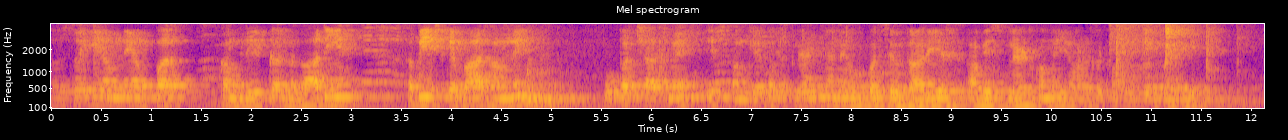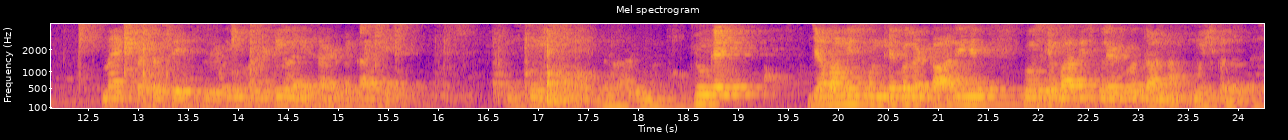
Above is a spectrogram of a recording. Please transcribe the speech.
दोस्तों, ये हमने अब पर कंप्लीट कर लगा दिए। अभी इसके बाद हमने ऊपर छत में इस पंखे को प्लेट मैंने ऊपर से उतारी है। अब इस प्लेट को मैं यहाँ से कर पड़ेगी मैं इस कटर से इस प्लेट को उल्टी वाली साइड पे काट के इसको लगा दूँगा। क्योंकि जब हम इस पंखे को लटका देंगे तो उसके बाद इस प्लेट को डालना मुश्किल होता है।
